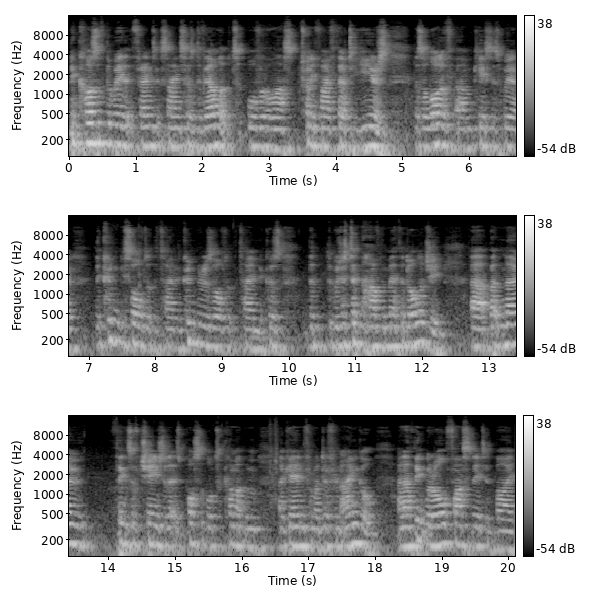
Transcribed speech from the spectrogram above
because of the way that forensic science has developed over the last 25, 30 years, there's a lot of um, cases where they couldn't be solved at the time, they couldn't be resolved at the time because the, we just didn't have the methodology. Uh, but now things have changed and it's possible to come at them again from a different angle. And I think we're all fascinated by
